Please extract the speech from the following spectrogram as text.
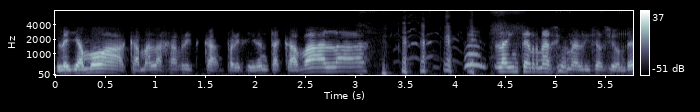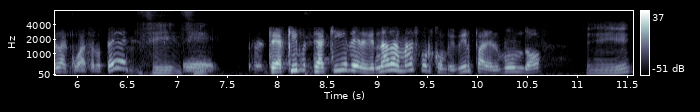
le llamó a Kamala Harris ca- presidenta Kabala, la internacionalización de la 4T. Sí, sí. Eh, de aquí, de aquí, de nada más por convivir para el mundo, sí.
